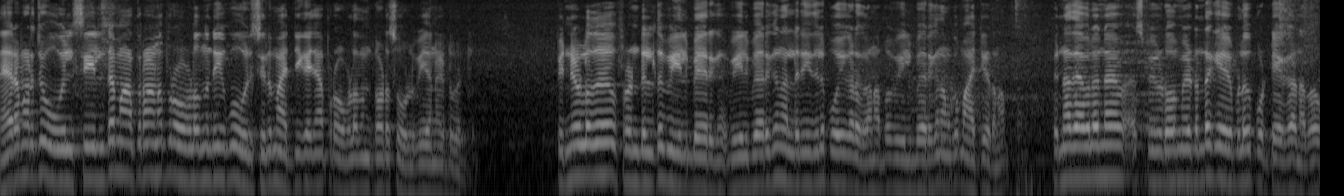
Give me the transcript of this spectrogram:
നേരെ മറിച്ച് ഓയിൽ സീലിന്റെ മാത്രമാണ് പ്രോബ്ലം എന്നുണ്ടെങ്കിൽ ഓയിൽ സീൽ മാറ്റി കഴിഞ്ഞാൽ പ്രോബ്ലം നമുക്ക് അവിടെ സോൾവ് ചെയ്യാനായിട്ട് പറ്റും. പിന്നെയുള്ളത് ഫ്രണ്ടിലത്തെ വീൽ ബെയറിങ് വീൽ ബെയറിങ് നല്ല രീതിയിൽ പോയി കിടക്കണം. അപ്പോൾ വീൽ ബെയറിങ് നമുക്ക് മാറ്റിയിടണം പിന്നെ അതേപോലെ തന്നെ സ്പീഡോമീറ്ററിന്റെ കേബിൾ പൊട്ടിയേക്കാണ്. അപ്പോൾ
